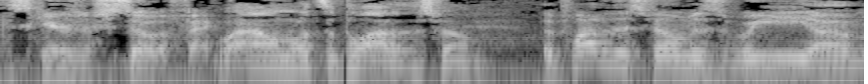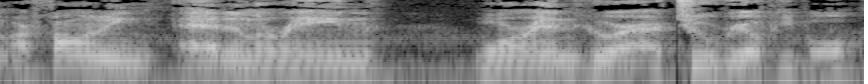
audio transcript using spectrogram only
the scares are so effective. well Alan what's the plot of this film The plot of this film is we um, are following Ed and Lorraine Warren, who are two real people.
